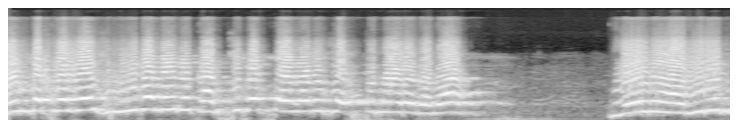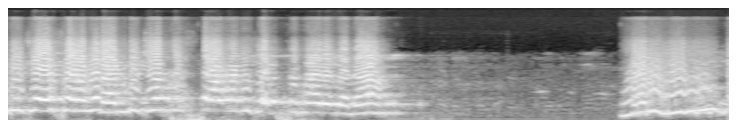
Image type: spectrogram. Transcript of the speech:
ఆంధ్రప్రదేశ్ మీద మీరు ఖర్చు పెట్టామని చెప్తున్నారు కదా. నేను అభివృద్ధి చేశాను రెండు చూపిస్తామని చెప్తున్నారు కదా. మరి ఇంత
